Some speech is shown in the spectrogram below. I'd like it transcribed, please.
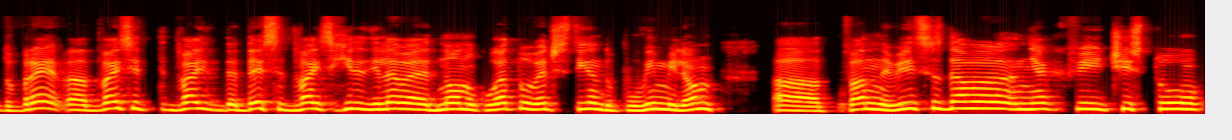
Добре, 10-20 хиляди лева е едно, но когато вече стигне до половин милион, а, това не ви ли създава някакви чисто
